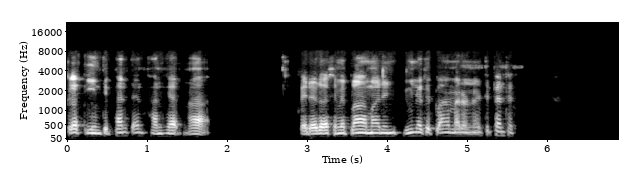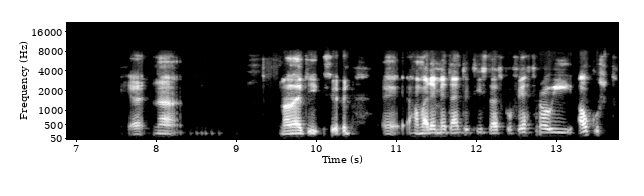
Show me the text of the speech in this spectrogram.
frétt í Independent hann hérna hver er það sem er blagamærin United blagamærin Independent hérna maður ekki svipin eh, hann var einmitt endur týsta sko frétt frá í ágúst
